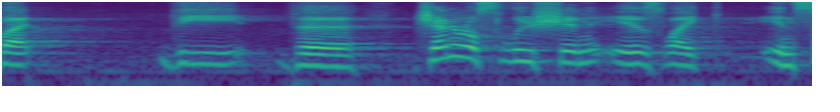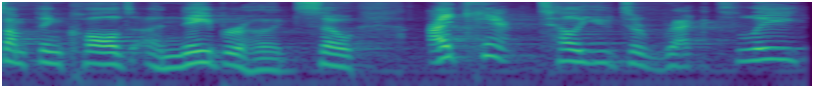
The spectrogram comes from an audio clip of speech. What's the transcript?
But the the general solution is like in something called a neighborhood. So I can't tell you directly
